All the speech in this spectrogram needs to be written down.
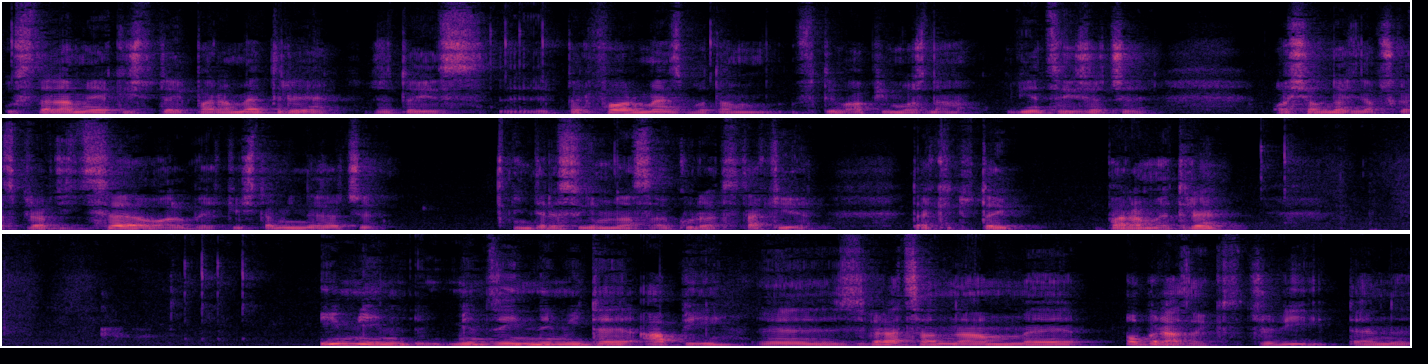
ustalamy jakieś tutaj parametry, że to jest performance, bo tam w tym API można więcej rzeczy osiągnąć, na przykład sprawdzić SEO albo jakieś tam inne rzeczy. Interesują nas akurat takie, takie tutaj parametry. I mi- między innymi te API y, zwraca nam y, obrazek, czyli ten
